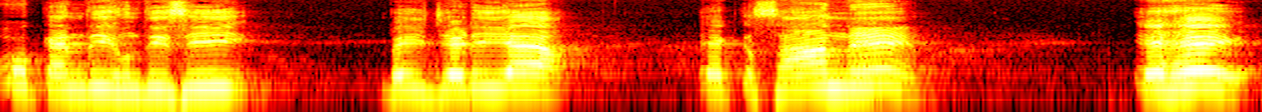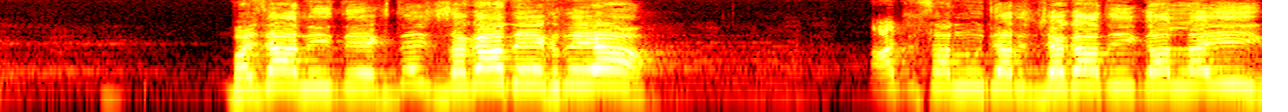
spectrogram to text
ਉਹ ਕਹਿੰਦੀ ਹੁੰਦੀ ਸੀ ਬਈ ਜਿਹੜੀ ਆ ਇਹ ਕਿਸਾਨ ਨੇ ਇਹ ਵਜ੍ਹਾ ਨਹੀਂ ਦੇਖਦੇ, ਜਗ੍ਹਾ ਦੇਖਦੇ ਆ। ਅੱਜ ਸਾਨੂੰ ਜਦ ਜਗ੍ਹਾ ਦੀ ਗੱਲ ਆਈ,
